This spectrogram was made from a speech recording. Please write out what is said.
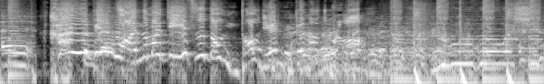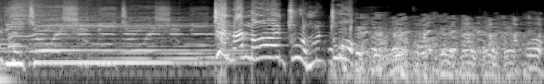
哎，开个宾馆他妈第一次都你掏钱，你跟他处啥？如果我是 DJ 这男朋友还住什么住？我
